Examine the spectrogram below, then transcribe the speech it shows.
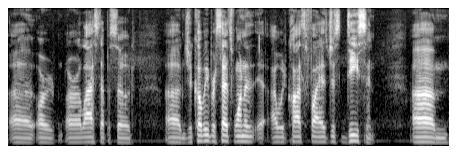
uh, or or our last episode, uh, Jacoby Brissett's one of I would classify as just decent. Um,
